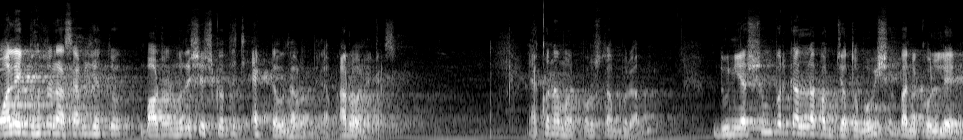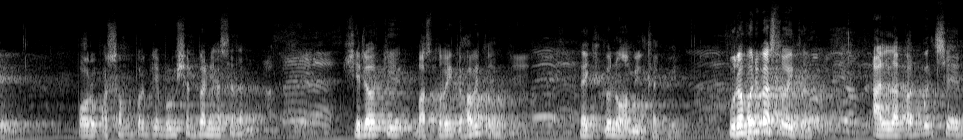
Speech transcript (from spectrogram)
অনেক ঘটনা আছে আমি যেহেতু বারোটার মধ্যে শেষ করতে চাই, একটা উদাহরণ দিলাম আরও অনেক আছে। এখন আমার প্রস্তাব প্রস্তাবরা দুনিয়ার সম্পর্কে আল্লাপাক যত ভবিষ্যৎবাণী করলেন পরপা সম্পর্কে ভবিষ্যৎবাণী আছে না? সেটাও কি বাস্তবায়িত হবে তো? নাকি কোনো অমিল থাকবে? পুরোপুরি বাস্তবায়িত হবে। আল্লাপাক বলছেন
